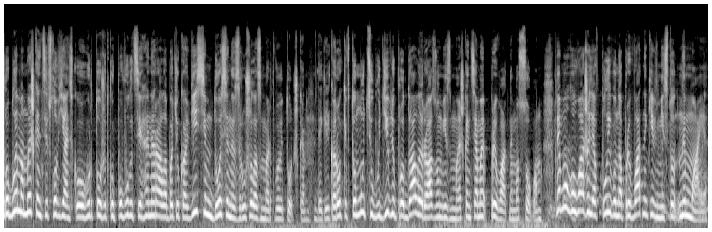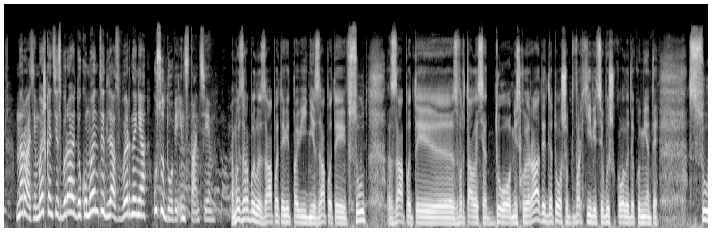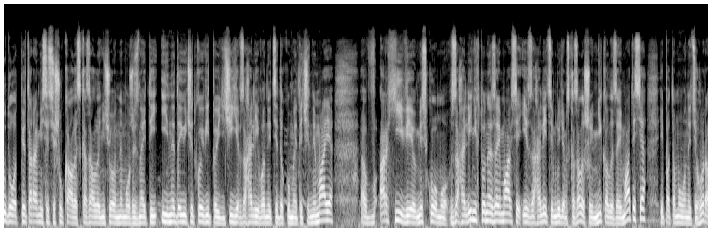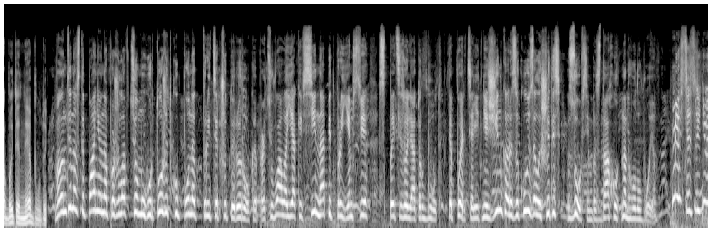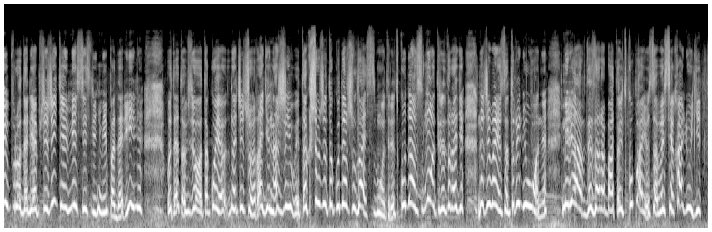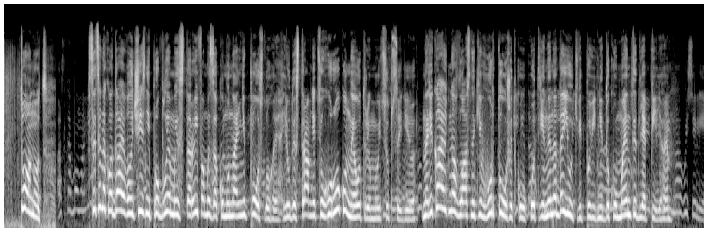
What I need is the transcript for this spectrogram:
Проблема мешканців слов'янського гуртожитку по вулиці генерала Батюка 8 досі не зрушила з мертвої точки. Декілька років тому цю будівлю продали разом із мешканцями приватним особам. Прямого важеля впливу на приватників місто немає. Наразі мешканці збирають документи для звернення у судові інстанції. Ми зробили запити відповідні, запити в суд, запити е, зверталися до міської ради для того, щоб в архіві ці вишукували документи. Суду от півтора місяці шукали, сказали, нічого не можуть знайти і не дають чіткої відповіді, чи є взагалі вони ці документи, чи немає. В архіві міському взагалі ніхто не займався, і взагалі цим людям сказали, що їм ніколи займатися, і тому вони цього робити не будуть. Валентина Степанівна прожила в цьому гуртожитку понад 34 роки. Працювала, як і всі, на підприємстві «Спецізолятор Буд». Тепер ця літня жінка ризикує залишитись зовсім без даху над головою. Вместе с людьми продали общежитие, вместе с людьми подарили. Вот это все такое, значит, что, ради наживы. Так что же это, куда ж власть смотрит? Куда смотрит ради... Наживаются триллионы, миллиарды зарабатывают, купаются во всех, а люди тонут. Все це накладає величезні проблеми з тарифами за комунальні послуги. Люди з травня цього року не отримують субсидію. Нарікають на власників гуртожитку, котрі не надають відповідні документи для пільги.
